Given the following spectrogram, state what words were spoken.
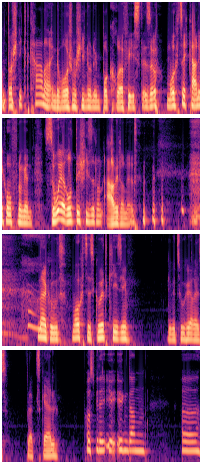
Und da steckt keiner in der Waschmaschine und im Backrohr fest. Also macht euch keine Hoffnungen. So erotisch ist er dann auch wieder nicht. Na gut, macht's es gut, Käsi. Liebe Zuhörer, bleibt's geil. Hast wieder ir- irgendeinen äh, äh,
